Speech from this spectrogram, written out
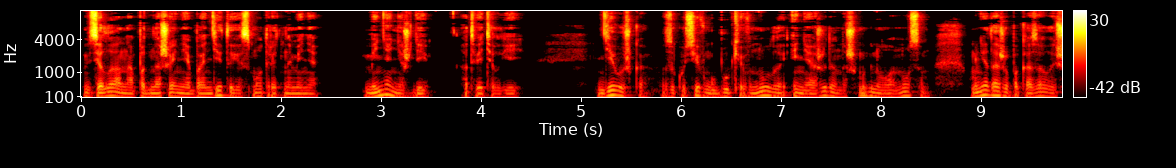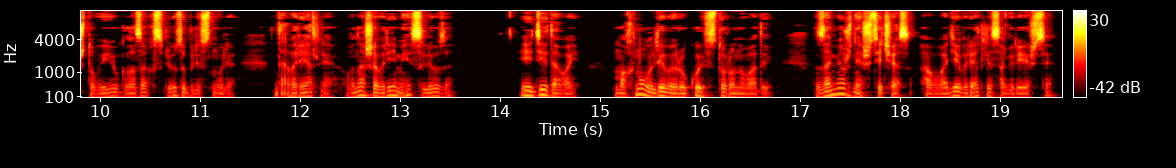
Взяла она подношение бандита и смотрит на меня. «Меня не жди», — ответил ей. Девушка, закусив губу, кивнула и неожиданно шмыгнула носом. Мне даже показалось, что в ее глазах слезы блеснули. Да, вряд ли. В наше время и слезы. «Иди давай», — махнул левой рукой в сторону воды. «Замерзнешь сейчас, а в воде вряд ли согреешься».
